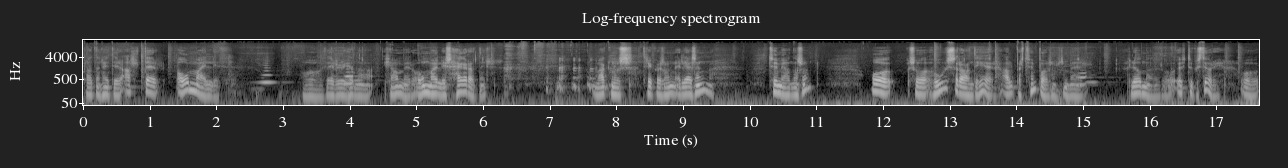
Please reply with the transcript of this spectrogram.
Platan heitir Allt er ómælið og þeir eru hérna hjá mér ómælis hegrarnir. Magnús Tryggvason Eliasson, Tumi Átnarsson og svo húsráðandi hér Albert Fimboðsson sem er hljóðmaður og upptökustjóri og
